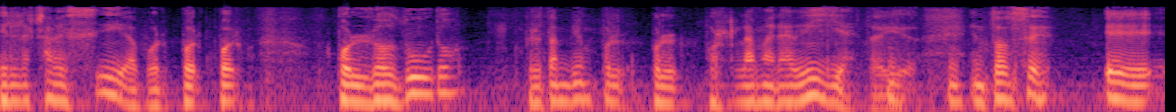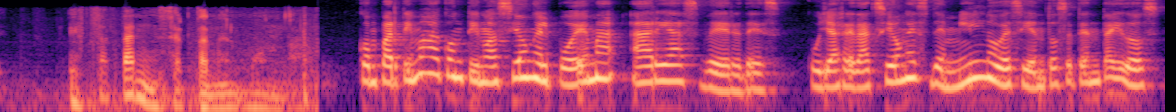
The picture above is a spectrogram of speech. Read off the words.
en la travesía, por, por, por, por lo duro, pero también por, por, la maravilla de esta vida. Entonces, eh, está tan inserta en el mundo. Compartimos a continuación el poema Áreas Verdes, cuya redacción es de 1972,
